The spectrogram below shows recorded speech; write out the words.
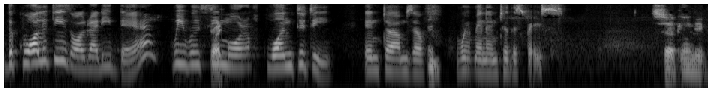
the quality is already there. We will see right. more of quantity in terms of mm-hmm. women into the space. Certainly.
